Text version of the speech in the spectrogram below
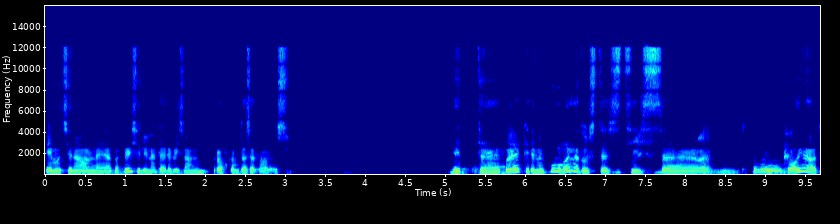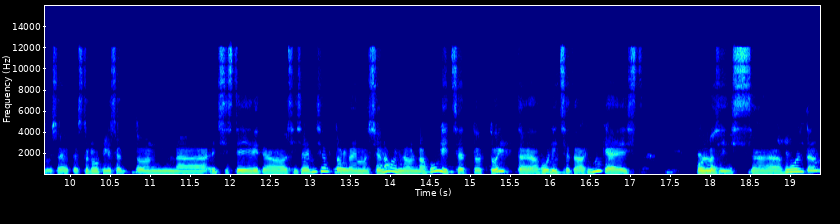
emotsionaalne ja ka füüsiline tervis on rohkem tasakaalus. et äh, kui rääkida nüüd kuu vajadustest, siis äh, kuu vajadused astroloogiliselt on eksisteerida sisemiselt, olla emotsionaalne, olla hoolitsetud, toita ja hoolitseda hinge eest, olla siis hooldav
